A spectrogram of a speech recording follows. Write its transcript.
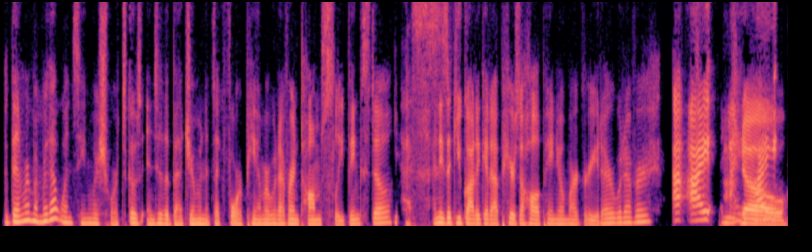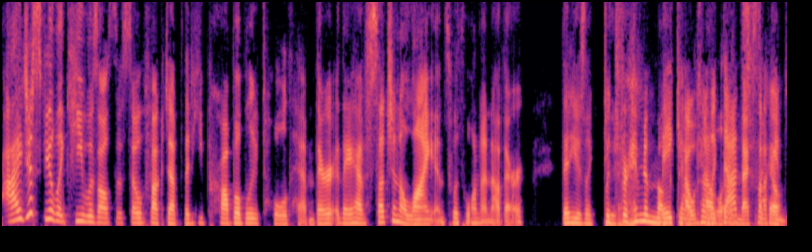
But then remember that one scene where Schwartz goes into the bedroom and it's like 4 p.m. or whatever, and Tom's sleeping still. Yes, And he's like, You got to get up. Here's a jalapeno margarita or whatever. I I, I, know. I I just feel like he was also so fucked up that he probably told him They're they have such an alliance with one another that he was like, But for I him to make out with him, like that's fucking.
